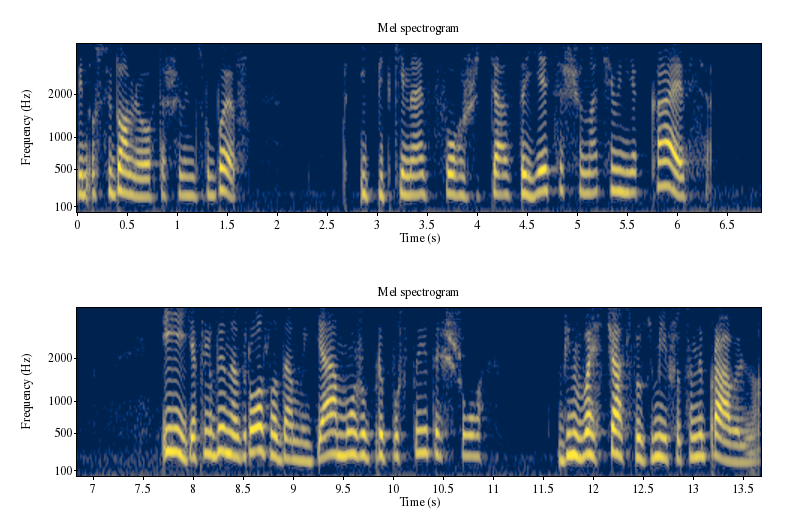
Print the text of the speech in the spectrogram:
Він усвідомлював те, що він зробив. І під кінець свого життя здається, що наче він як каявся. І як людина з розладами, я можу припустити, що він весь час розумів, що це неправильно,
